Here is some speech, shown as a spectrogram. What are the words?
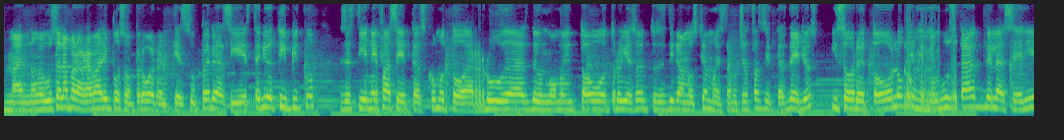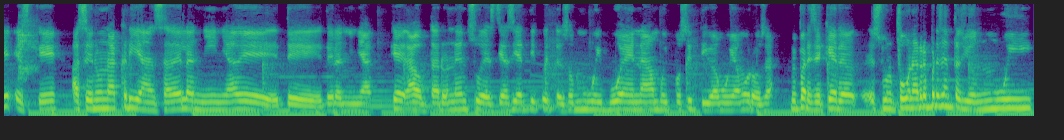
no me gusta la palabra mariposón, pero bueno, el que es súper así estereotípico, entonces tiene facetas como todas rudas de un momento a otro y eso, entonces digamos que muestra muchas facetas de ellos y sobre todo lo que a mí me gusta de la serie es que hacen una crianza de la niña, de, de, de la niña que adoptaron en sudeste asiático y todo eso muy buena, muy positiva, muy amorosa. Me parece que es fue una representación muy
